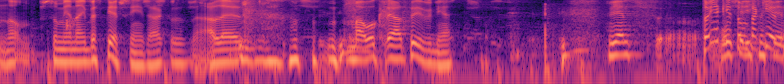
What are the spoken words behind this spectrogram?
No, w sumie najbezpieczniej, tak? Ale mało kreatywnie. Więc To jakie są takie,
